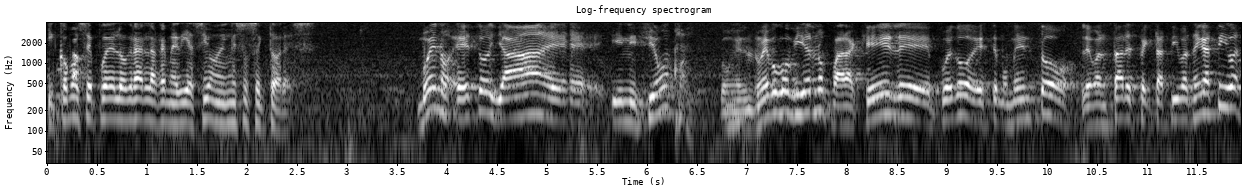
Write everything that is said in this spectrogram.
y cómo se puede lograr la remediación en esos sectores? Bueno, esto ya eh, inició con el nuevo gobierno para que le puedo este momento levantar expectativas negativas,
